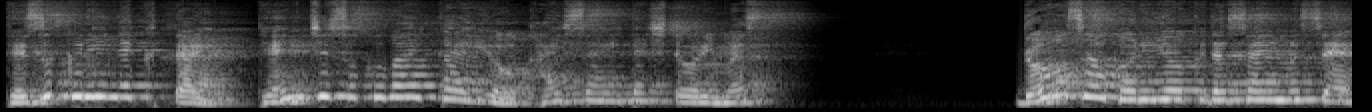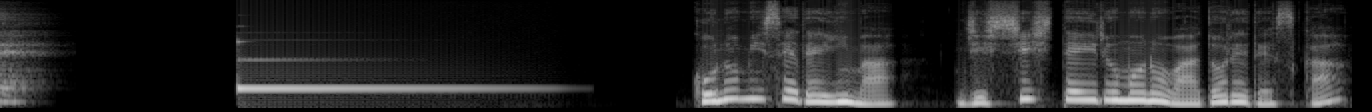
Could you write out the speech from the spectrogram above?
手作りネクタイ展示即売会を開催いたしております。どうぞご利用くださいませ。この店で今実施しているものはどれですか？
